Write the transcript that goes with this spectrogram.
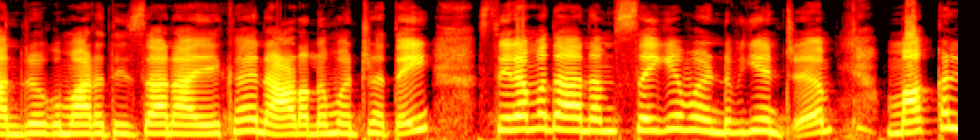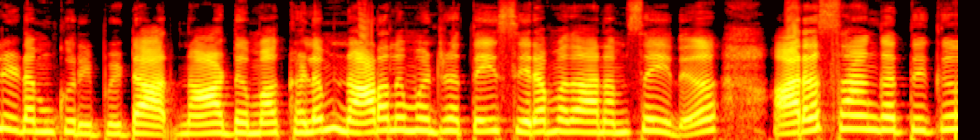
அன்ருகுமார் திசாநாயக்க நாடாளுமன்றத்தை சிரமதானம் செய்ய வேண்டும் என்று மக்களிடம் குறிப்பிட்டார். நாட்டு மக்களும் நாடாளுமன்றத்தை சிரமதானம் செய்து அரசாங்கத்துக்கு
